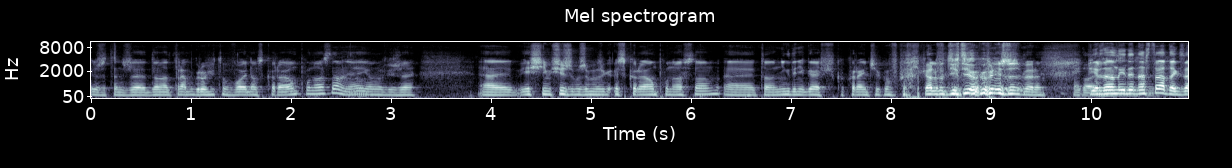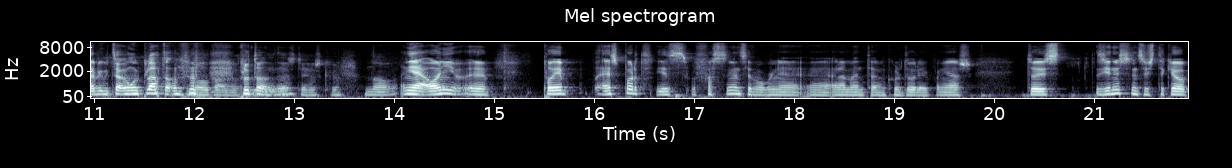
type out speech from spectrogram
że ten, że Donald Trump grozi tą wojną z Koreą Północną, nie? I on mówi, że e, jeśli myślisz, że możemy z Koreą Północną, e, to nigdy nie grałeś przeciwko Koreańczykom w Call of Duty ogólnie rzecz biorąc. No tak, Pierdolony to- jedenastratek zabił cały mój Platon. No tam, Pluton, to nie? ciężko. No, nie, oni. poje- E-sport jest fascynującym ogólnie e, elementem kultury, ponieważ to jest z jednej strony coś takiego,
